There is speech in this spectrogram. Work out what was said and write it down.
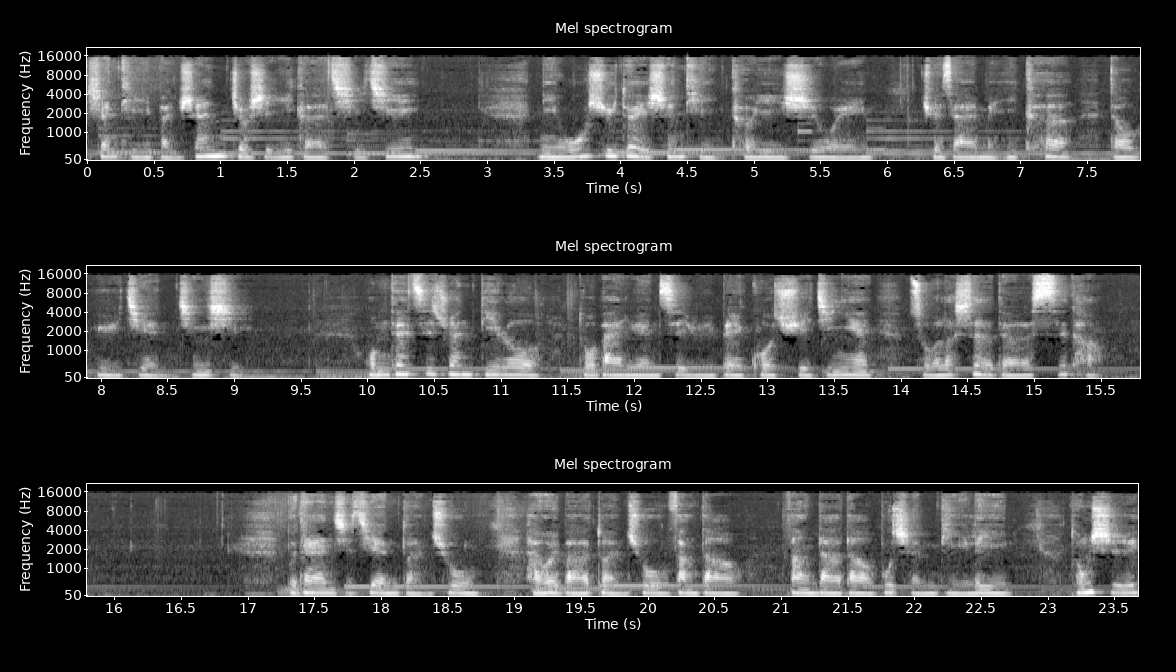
身体本身就是一个奇迹。你无需对身体刻意施为，却在每一刻都遇见惊喜。我们的自尊低落，多半源自于被过去经验着了色的思考。不但只见短处，还会把短处放到放大到不成比例，同时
